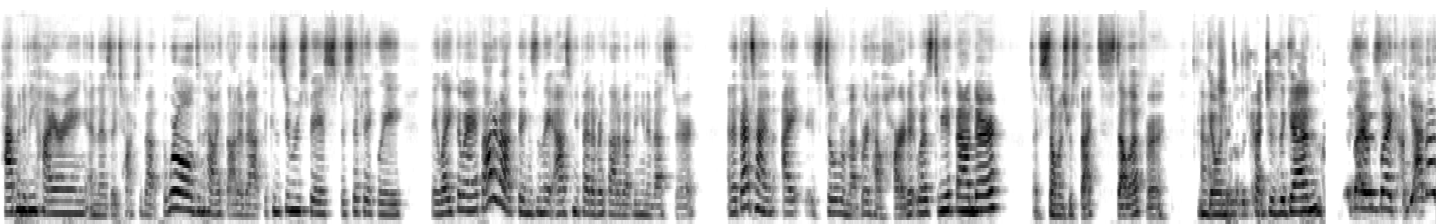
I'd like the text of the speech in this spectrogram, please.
happened to be hiring. And as I talked about the world and how I thought about the consumer space specifically, they liked the way I thought about things, and they asked me if I'd ever thought about being an investor. And at that time, I still remembered how hard it was to be a founder. So I have so much respect, Stella, for oh, going into the trenches again. Because I was like, yeah, that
